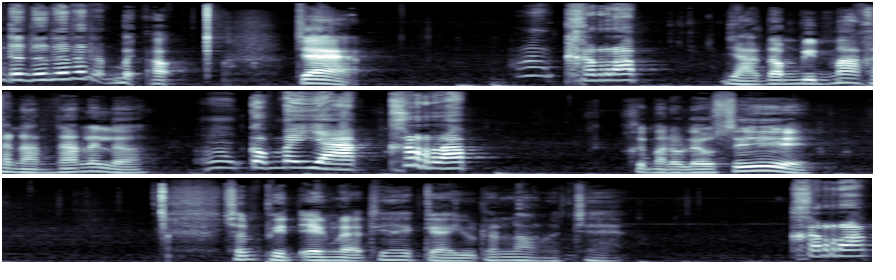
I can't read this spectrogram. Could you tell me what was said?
เดี๋ยวๆไม่เอาแจ้ๆครับ อยากดำดินมากขนาดนั้นเลยเหรออืมก็ไม่อยากครับ ขึ้นมาเร็วๆสิฉันผิดเองแหละที่ให้แกอยู่ด้านล่างนะแจ้ครับ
